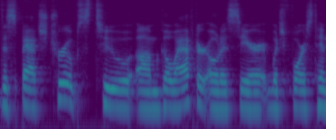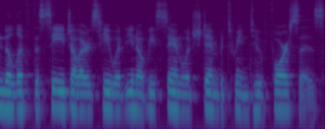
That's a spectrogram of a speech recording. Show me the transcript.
dispatched troops to um, go after Odoacer, which forced him to lift the siege, otherwise he would, you know, be sandwiched in between two forces.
